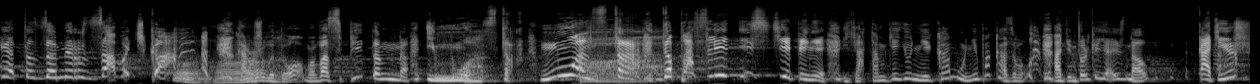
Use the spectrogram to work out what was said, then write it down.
это за мерзавочка? Хорошего дома, воспитанна и монстр. Монстр до последней степени. Я там ее никому не показывал. Один только я и знал. Катиш,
